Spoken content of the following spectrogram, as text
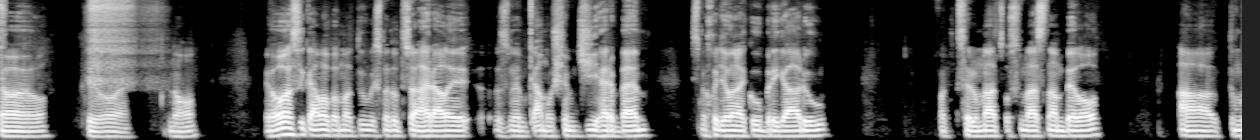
Jo, jo, ty vole, no. Jo, si kámo pamatuju, jsme to třeba hráli s mým kámošem G. Herbem, jsme chodili na nějakou brigádu, pak 17, 18 nám bylo a tomu,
